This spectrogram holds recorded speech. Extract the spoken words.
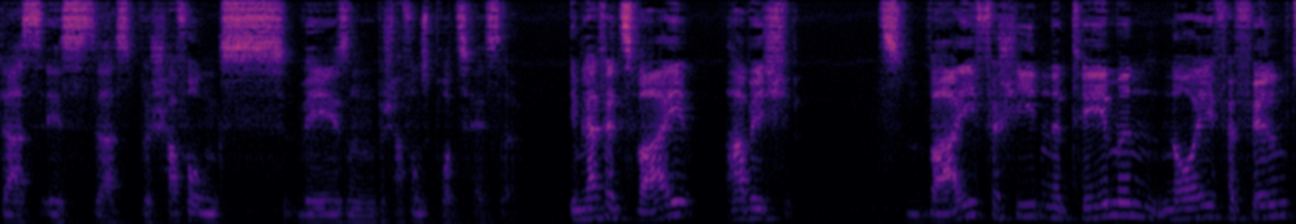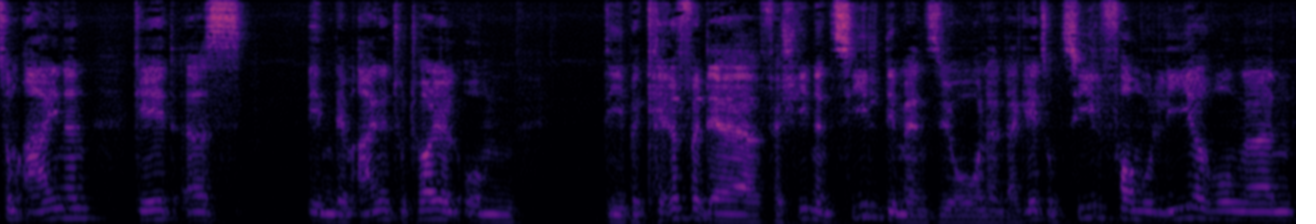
das ist das Beschaffungswesen, Beschaffungsprozesse. Im Lernfeld 2 habe ich zwei verschiedene Themen neu verfilmt. Zum einen geht es in dem einen Tutorial um die Begriffe der verschiedenen Zieldimensionen. Da geht es um Zielformulierungen,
